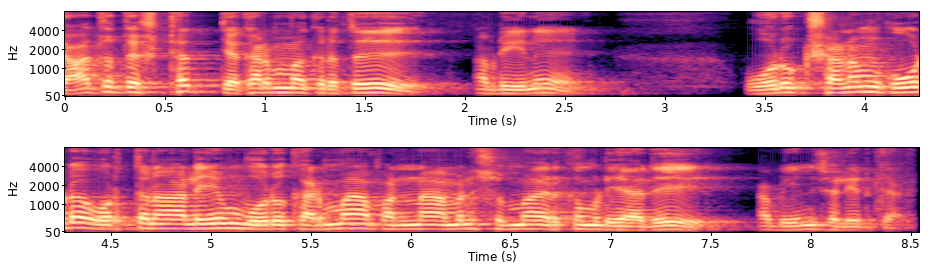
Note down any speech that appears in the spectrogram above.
ஜாத்து திஷ்டத்யகர்ம கிருத்து அப்படின்னு ஒரு க்ஷணம் கூட ஒருத்தனாலையும் ஒரு கர்மா பண்ணாமல் சும்மா இருக்க முடியாது அப்படின்னு சொல்லியிருக்கார்.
